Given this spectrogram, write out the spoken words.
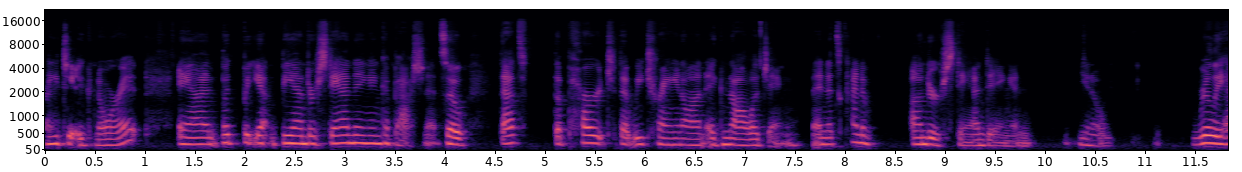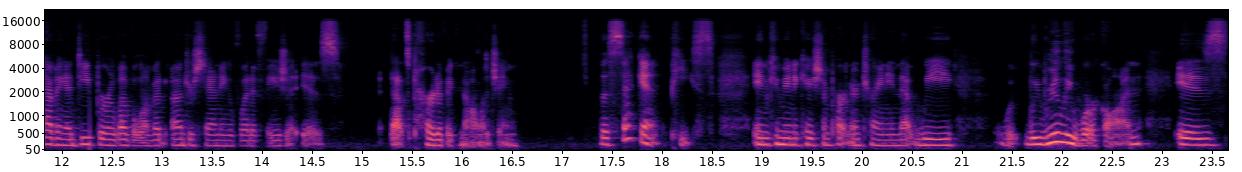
need to ignore it. And but but yeah be understanding and compassionate. So that's the part that we train on acknowledging. And it's kind of understanding and you know really having a deeper level of an understanding of what aphasia is. That's part of acknowledging. The second piece in communication partner training that we we really work on is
